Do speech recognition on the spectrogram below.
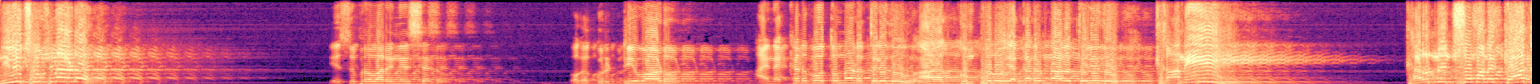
నిలుచున్నాడు. యేసు ప్రభువారు ఏం చేశాడు? ఒక గుడ్డివాడు ఆయన ఎక్కడ పోతున్నాడో తెలీదు. ఆ గుంపులో ఎక్కడున్నాడో తెలీదు. కానీ కరుణించమన కేక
